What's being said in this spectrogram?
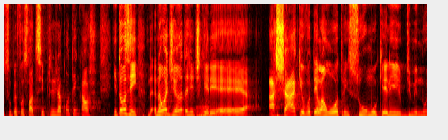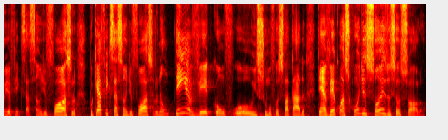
superfosfato simples já contém cálcio. Então, assim, não adianta a gente querer é, é, é achar que eu vou ter lá um outro insumo que ele diminui a fixação de fósforo, porque a fixação de fósforo não tem a ver com o insumo fosfatado, tem a ver com as condições do seu solo.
